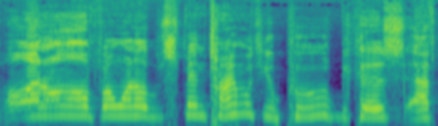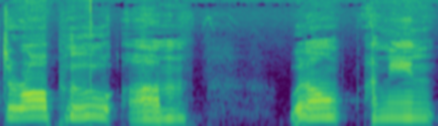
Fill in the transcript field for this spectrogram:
Oh, I don't know if I want to spend time with you, Pooh, because after all, Pooh, um, well, I mean,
